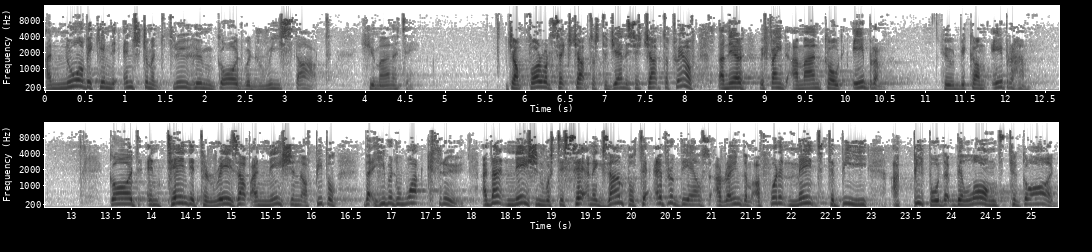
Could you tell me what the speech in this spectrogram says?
And Noah became the instrument through whom God would restart humanity. Jump forward six chapters to Genesis chapter 12, and there we find a man called Abram who would become Abraham. God intended to raise up a nation of people that he would work through. And that nation was to set an example to everybody else around them of what it meant to be a people that belonged to God.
